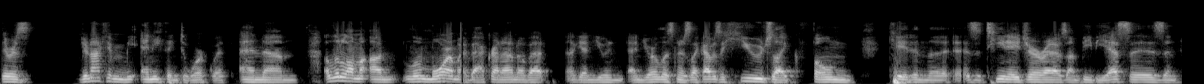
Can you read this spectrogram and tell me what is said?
there is you're not giving me anything to work with. And um, a little on, on a little more on my background. I don't know about again you and, and your listeners. Like I was a huge like phone kid in the as a teenager. Right, I was on BBSs and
